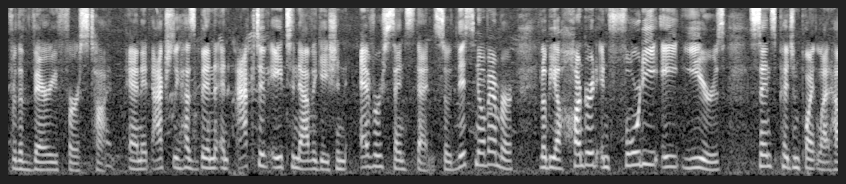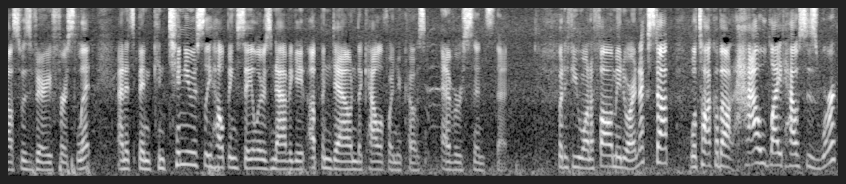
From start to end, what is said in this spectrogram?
for the very first time. And it actually has been an active aid to navigation ever since then. So this November, it'll be 148 years since Pigeon Point Lighthouse was very first lit. And it's been continuously helping sailors navigate up and down the California coast ever since then. But if you want to follow me to our next stop, we'll talk about how lighthouses work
